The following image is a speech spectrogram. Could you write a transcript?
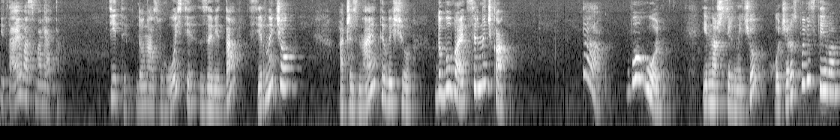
Вітаю вас, малята! Діти, до нас в гості завітав сірничок. А чи знаєте ви, що добувають сірничка? Так, вогонь. І наш сірничок хоче розповісти вам,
